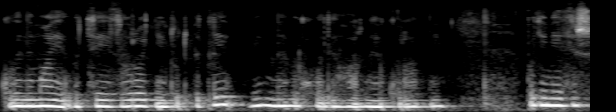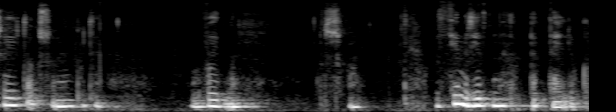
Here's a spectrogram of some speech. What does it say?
Коли немає оцієї зворотньої тут петлі, він не виходить гарний, акуратний. Потім я зішию так, що не буде видно шва. Ось сім рівних петельок.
